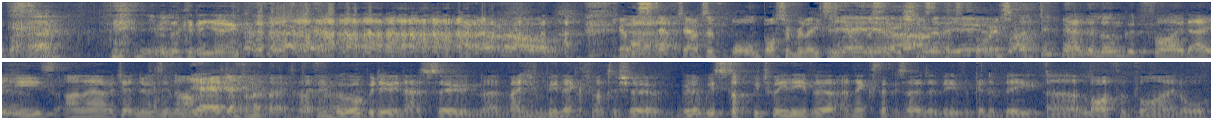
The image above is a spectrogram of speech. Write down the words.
I don't know. Looking at you. I don't know. Kel Nah. stepped out of all bottom-related Yeah, yeah, conversations I at this refuse. point. now, the Long Good Friday is on our agenda, is it not? Yeah, definitely. So I think we will be doing that soon. Uh, maybe be next month to show. We're, we're stuck between either a next episode of either going to be uh, Life of Brian or.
